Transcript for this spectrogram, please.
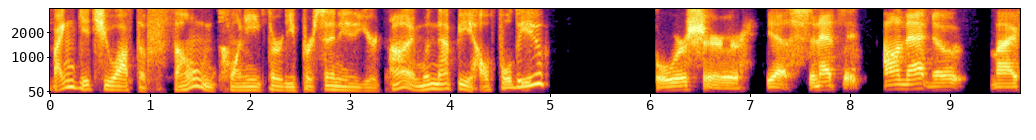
if I can get you off the phone 20, 30% of your time, wouldn't that be helpful to you? For sure. Yes. And that's it. On that note, my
